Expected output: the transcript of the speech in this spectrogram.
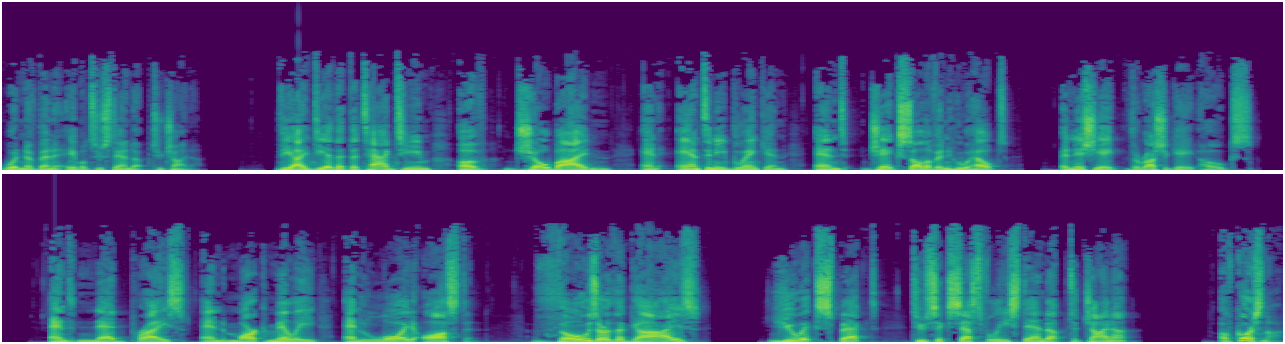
wouldn't have been able to stand up to China. The idea that the tag team of Joe Biden and Antony Blinken and Jake Sullivan, who helped initiate the Russiagate hoax, and Ned Price and Mark Milley and Lloyd Austin. Those are the guys you expect to successfully stand up to China? Of course not.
